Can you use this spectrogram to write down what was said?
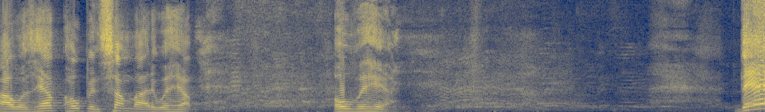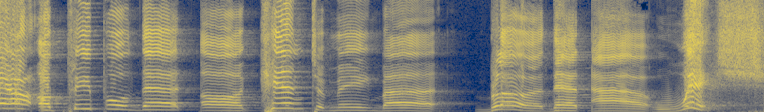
I was help, hoping somebody would help over here. There are people that are kin to me by blood that I wish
